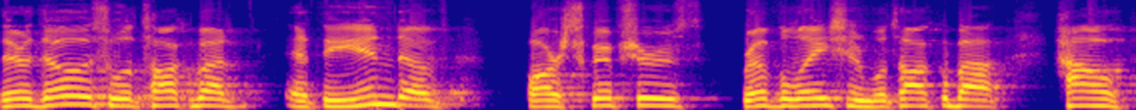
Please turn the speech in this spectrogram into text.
There are those who will talk about at the end of our scriptures, Revelation, we'll talk about how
